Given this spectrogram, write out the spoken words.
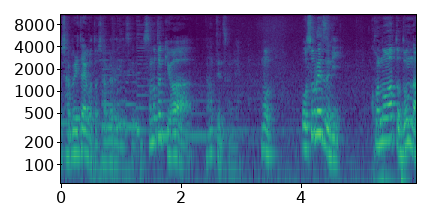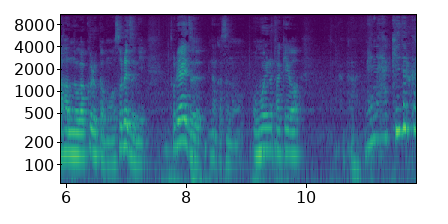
喋りたいことを喋るんですけどその時はなんていうんですかね。もう恐れずにこの後どんな反応が来るかも恐れずにとりあえずなんかその思いの丈をなんかみんな聞いてるか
